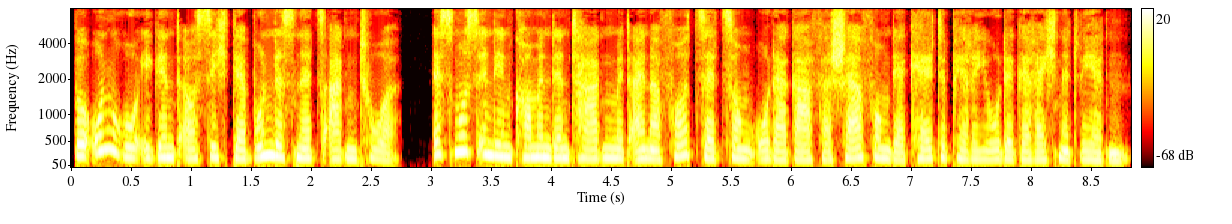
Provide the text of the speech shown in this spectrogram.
Beunruhigend aus Sicht der Bundesnetzagentur. Es muss in den kommenden Tagen mit einer Fortsetzung oder gar Verschärfung der Kälteperiode gerechnet werden.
